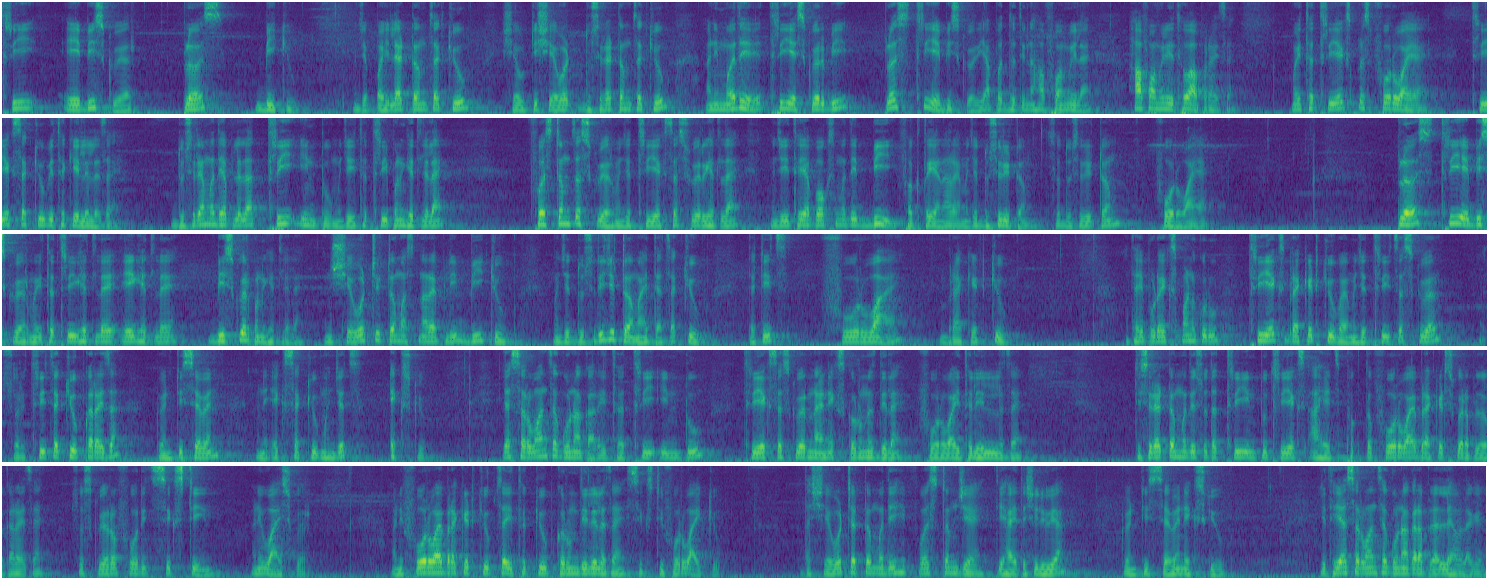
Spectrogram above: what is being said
three A B square plus B cube म्हणजे पहिल्या टर्मचा क्यूब शेवटी शेवट दुसऱ्या टर्मचा क्यूब आणि मध्ये three A square B plus three A B square या पद्धतीनं हा फॉर्म्युला आहे. हा फॉर्म्युला इथं वापरायचा आहे. मग इथं three X plus four Y आहे. थ्री एक्सचा क्यूब इथं केलेलंच आहे. दुसऱ्यामध्ये आपल्याला थ्री इन टू म्हणजे इथं थ्री पण घेतलेला आहे. फर्स्ट टर्मचा स्क्वेअर म्हणजे थ्री एक्सचा स्क्वेअर घेतला आहे. म्हणजे इथं या बॉक्समध्ये बी फक्त येणार आहे म्हणजे दुसरी टर्म सो दुसरी टर्म फोर वाय आहे. Plus three A B square मग इथं थ्री घेतलं आहे ए घेतलं आहे बी स्क्वेअर पण घेतलेला आहे. आणि शेवटची टर्म असणार आहे आपली बी क्यूब म्हणजे दुसरी जी टर्म आहे त्याचा cube that is four Y bracket cube आता हे पुढे एक्सपांड करू. थ्री एक्स ब्रॅकेट क्यूब आहे म्हणजे थ्रीचा स्क्वेअर सॉरी थ्रीचा क्यूब करायचा ट्वेंटी सेवन आणि एक्सचा क्यूब म्हणजेच एक्स क्यूब या सर्वांचा गुणाकार इथं थ्री इन टू थ्री एक्सचा स्क्वेअर नाईन एक्स करूनच दिला आहे फोर वाय इथं लिहिलेलंच आहे. तिसऱ्या टर्ममध्ये सुद्धा थ्री इंटू थ्री एक्स आहेच. फक्त फोर वाय ब्रॅकेट स्क्वेअर आपल्याला करायचा आहे. So square of four is sixteen आणि वाय स्क्वेअर आणि फोर वाय ब्रॅकेट क्यूबचा इथं क्यूब करून दिलेलंच आहे सिक्स्टी फोर वाय क्यूब आता शेवटच्या टर्ममध्ये ही फर्स्ट टर्म जी आहे ती आहे तशी लिहूया. ट्वेंटी सेवन एक्स क्यूब इथे या सर्वांचा गुणाकार आपल्याला लिहावा लागेल.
